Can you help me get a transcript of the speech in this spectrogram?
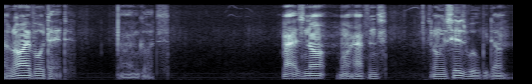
Alive or dead, I am God's. Matters not what happens, as long as His will be done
